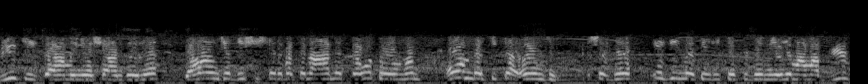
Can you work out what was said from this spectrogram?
büyük izdihamın yaşandığını daha önce Dışişleri Bakanı Ahmet Davutoğlu'nun 10 dakika önce yaşadığı ezilme tehlikesi demeyelim ama büyük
